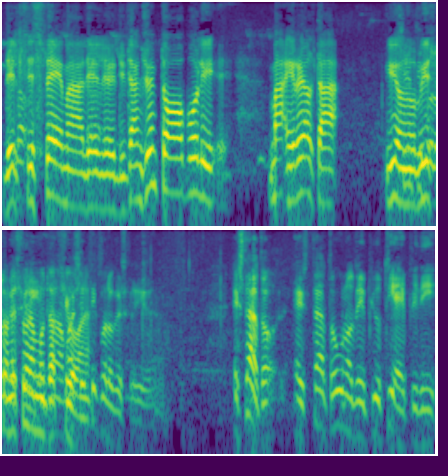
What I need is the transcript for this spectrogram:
del no. sistema del, di Tangentopoli, ma in realtà io non ho visto nessuna scrive. mutazione. No, senti quello che scrive. È stato, è stato uno dei più tiepidi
